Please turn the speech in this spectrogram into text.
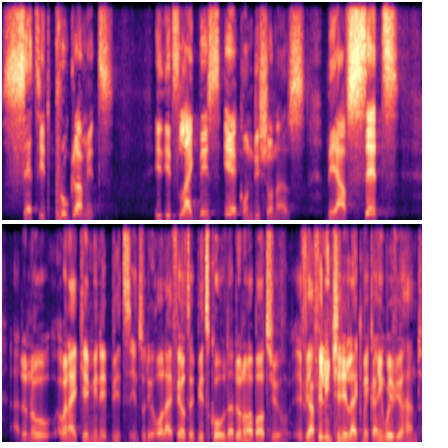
Set it, program it. It's like these air conditioners. They have set, I don't know, when I came in a bit into the hall, I felt a bit cold. I don't know about you. If you are feeling chilly like me, can you wave your hand?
